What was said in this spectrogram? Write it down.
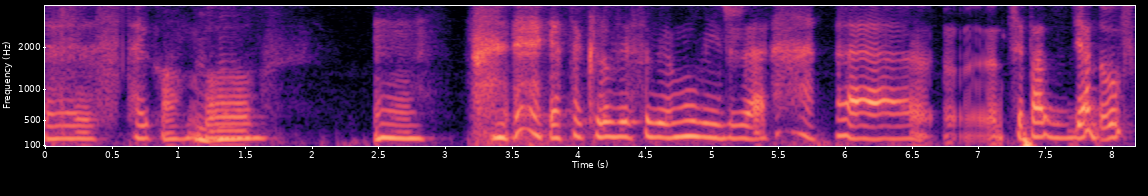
y, z tego, bo mm, Ja tak lubię sobie mówić, że e, cytat z dziadów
